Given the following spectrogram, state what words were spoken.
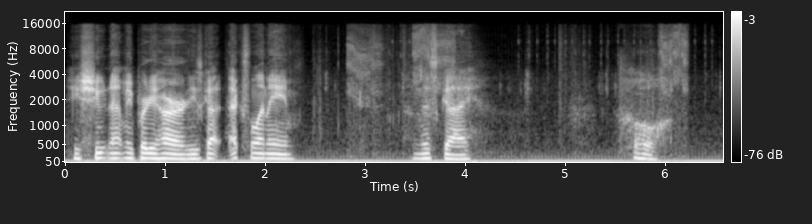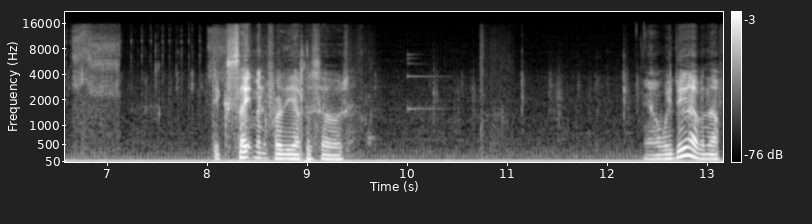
He's shooting at me pretty hard. He's got excellent aim. And this guy. Oh. The excitement for the episode. Know, we do have enough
